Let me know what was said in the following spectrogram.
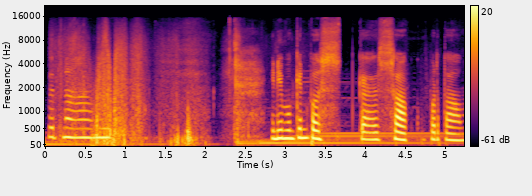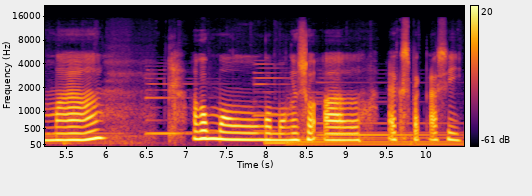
good night ini mungkin podcast aku pertama. Aku mau ngomongin soal ekspektasi.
